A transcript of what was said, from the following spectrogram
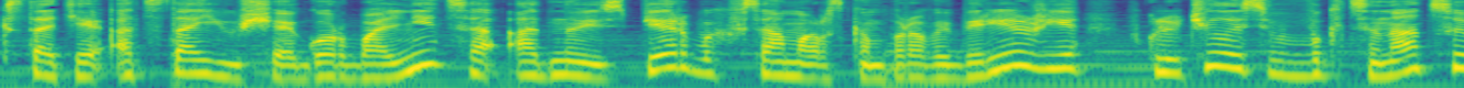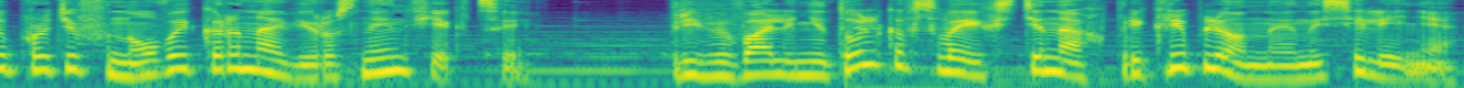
Кстати, отстающая горбольница, одной из первых в Самарском правобережье, включилась в вакцинацию против новой коронавирусной инфекции. Прививали не только в своих стенах прикрепленное население,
